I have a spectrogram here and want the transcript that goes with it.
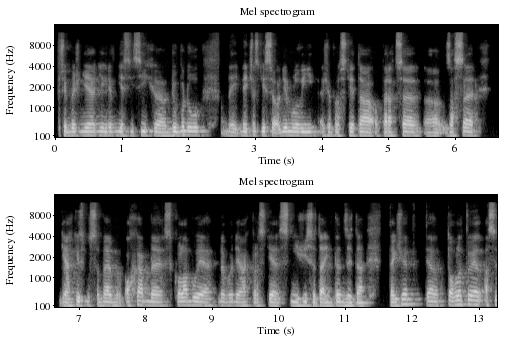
přibližně někdy v měsících eh, dubnu nej, nejčastěji se o něm mluví, že prostě ta operace zase nějakým způsobem ochabne, skolabuje nebo nějak prostě sníží se ta intenzita. Takže tohle to je asi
